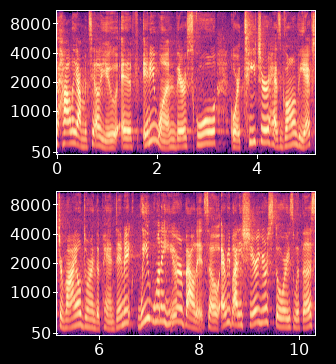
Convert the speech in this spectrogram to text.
Holly, I'm gonna tell you, if anyone, their school or teacher has gone the extra mile during the pandemic, we wanna hear about it. So everybody share your stories with us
